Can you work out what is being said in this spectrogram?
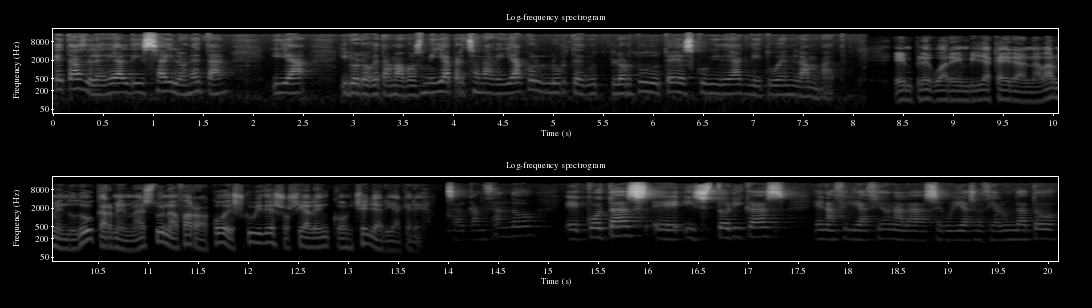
Eta legealdi zail honetan, ia irurogeta mabos mila pertsona gehiako lurte lortu dute eskubideak dituen lan bat. Enpleguaren bilakaera nabarmendu du Carmen Maestu Nafarroako eskubide sozialen kontseilariak ere. Alcanzando eh, cotas eh, históricas en afiliación a la seguridad social, un dato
